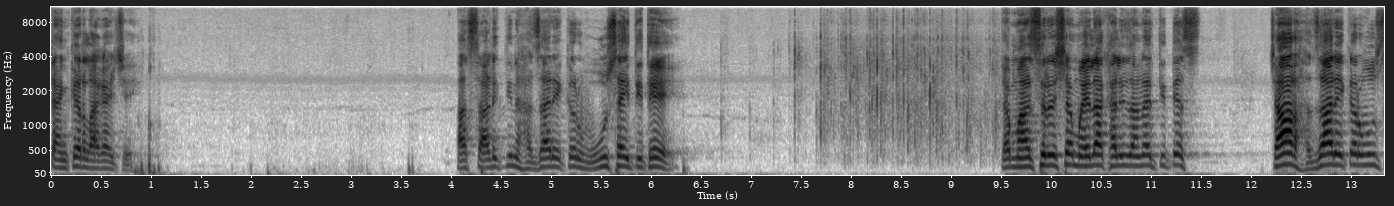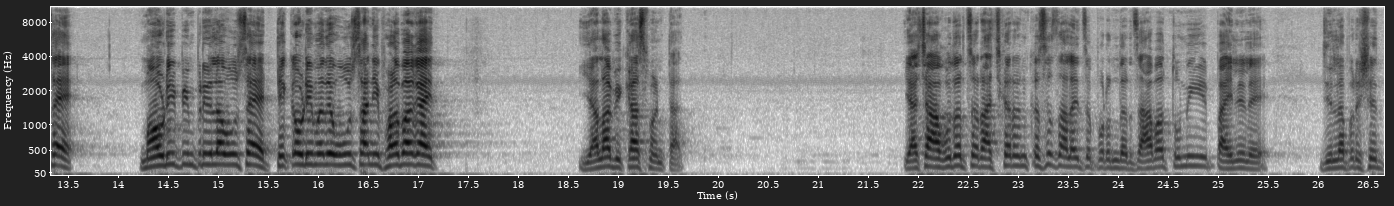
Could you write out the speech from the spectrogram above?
टँकर लागायचे. आज साडेतीन हजार एकर ऊस आहे तिथे. त्या माळशिरसच्या महिला खाली जाणार तिथे चार हजार एकर ऊस आहे. मावडी पिंपरीला ऊस आहे टेकवडीमध्ये ऊस आणि फळबाग आहेत. याला विकास म्हणतात. याच्या अगोदरचं राजकारण कसं चालायचं पुरंदरचं? आबा तुम्ही पाहिलेलं आहे. जिल्हा परिषद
